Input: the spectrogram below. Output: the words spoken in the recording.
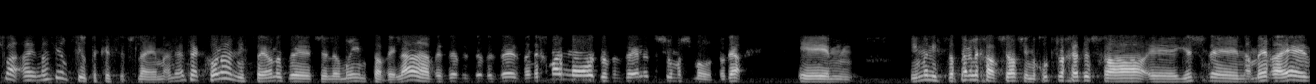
תשמע, מה זה יוציאו את הכסף שלהם? אני יודע, כל הניסיון הזה של אומרים תבהלה וזה וזה וזה, זה נחמד מאוד, אבל אין לזה שום משמעות. אתה יודע, אמ, אם אני אספר לך עכשיו שמחוץ לחדר שלך אה, יש אה, נמר רעב,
